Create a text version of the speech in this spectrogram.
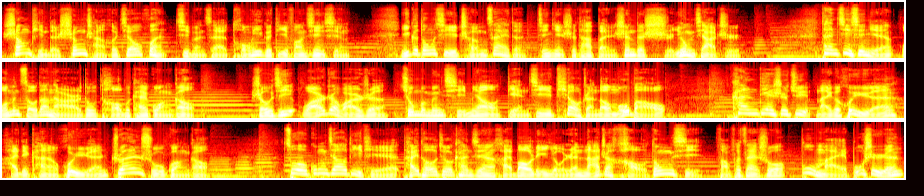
商品的生产和交换基本在同一个地方进行。一个东西承载的仅仅是它本身的使用价值。但近些年，我们走到哪儿都逃不开广告，手机玩着玩着就莫名其妙点击跳转到某宝，看电视剧买个会员还得看会员专属广告。坐公交、地铁，抬头就看见海报里有人拿着好东西，仿佛在说“不买不是人”。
